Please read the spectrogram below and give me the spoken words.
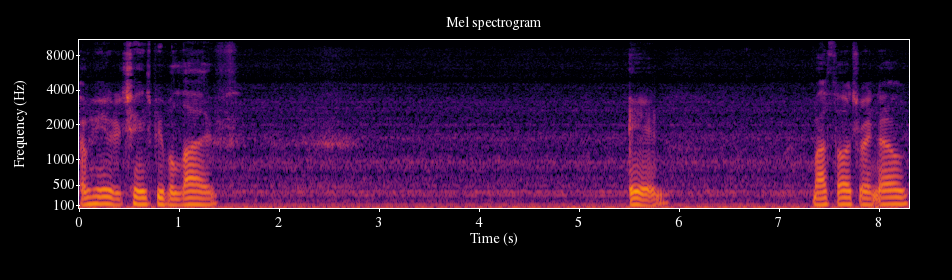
I'm here to change people's lives. And my thoughts right now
